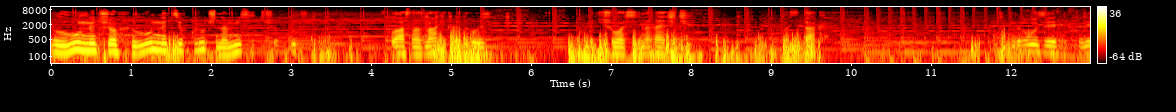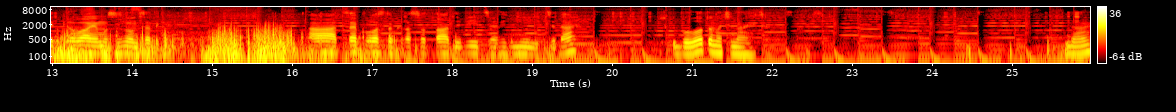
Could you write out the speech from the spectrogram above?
Лунничо, лунниці включена, місяць що включено. Класна знахідка, друзі. Хоч щось нарешті. Ось так. Друзі, відкриваємо сезон все-таки. А, це просто красота, дивіться, відніється, да? Трошки болото починається. Да.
